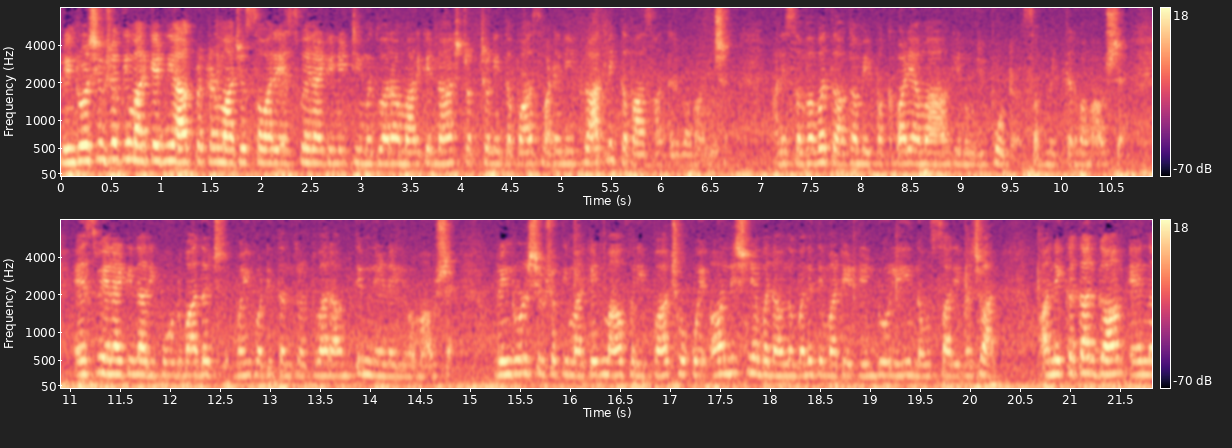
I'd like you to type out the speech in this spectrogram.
રિંગ રોડ શિવશક્તિ માર્કેટની આગ પ્રકરણમાં આજે સવારે એસઓએનઆઈટીની ટીમ દ્વારા માર્કેટના સ્ટ્રક્ચરની તપાસ માટેની પ્રાથમિક તપાસ હાથ ધરવામાં આવી છે. અને સંભવત આગામી પખવાડિયામાં અંગેનો રિપોર્ટ સબમિટ કરવામાં આવશે. એસવીએનઆઈટીના રિપોર્ટ બાદ જ વહીવટીતંત્ર દ્વારા અંતિમ નિર્ણય લેવામાં આવશે. રિંગ રોડ શિવશક્તિ માર્કેટમાં ફરી પાછો કોઈ અનિચ્છનીય બનાવ ન બને તે માટે ડિંડોલી, નવસારી બજાર અને કતારગામ એન,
